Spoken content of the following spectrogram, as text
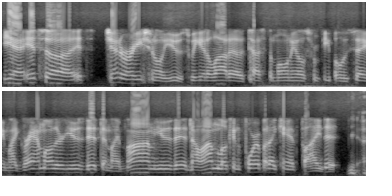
Yeah, it's uh, it's generational use. We get a lot of testimonials from people who say my grandmother used it, then my mom used it. Now I'm looking for it, but I can't find it. Yeah.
